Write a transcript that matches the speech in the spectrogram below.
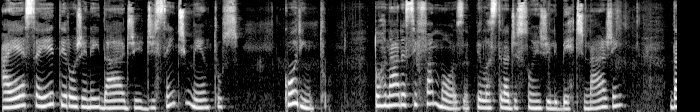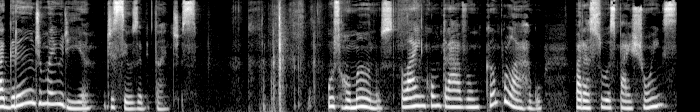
a essa heterogeneidade de sentimentos, Corinto tornara-se famosa pelas tradições de libertinagem da grande maioria de seus habitantes. Os romanos lá encontravam campo largo para suas paixões,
